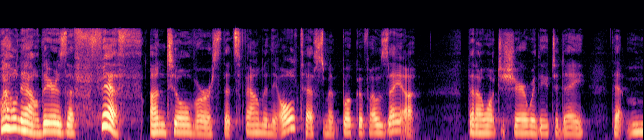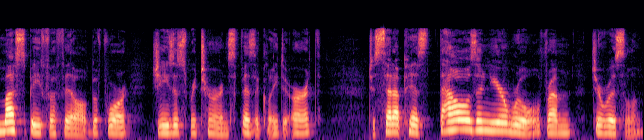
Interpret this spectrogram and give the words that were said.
Well, now there's a fifth until verse that's found in the Old Testament book of Hosea that I want to share with you today that must be fulfilled before Jesus returns physically to earth to set up his thousand year rule from Jerusalem,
